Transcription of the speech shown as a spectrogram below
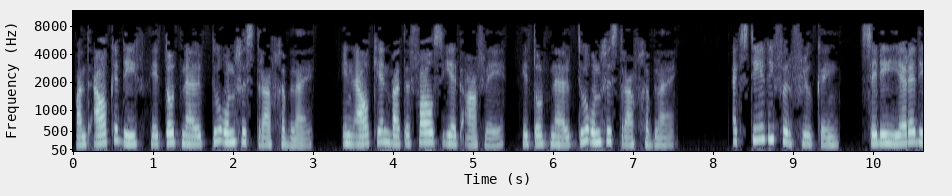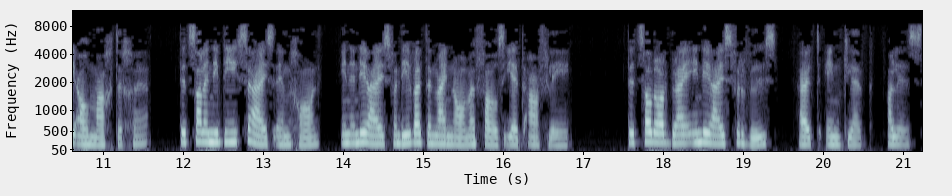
want elke dief het tot nou toe ongestraf geblei, en elkeen wat de vals eet aflee, het tot nou toe ongestraf geblei. Ik stuur die vervloeking, sê die Heere die Almachtige, dit zal in die diefse huis ingaan, en in die huis van die wat in mijn name vals eet aflee. Dit zal daar blij in die huis verwoes, hout en klip, alles.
